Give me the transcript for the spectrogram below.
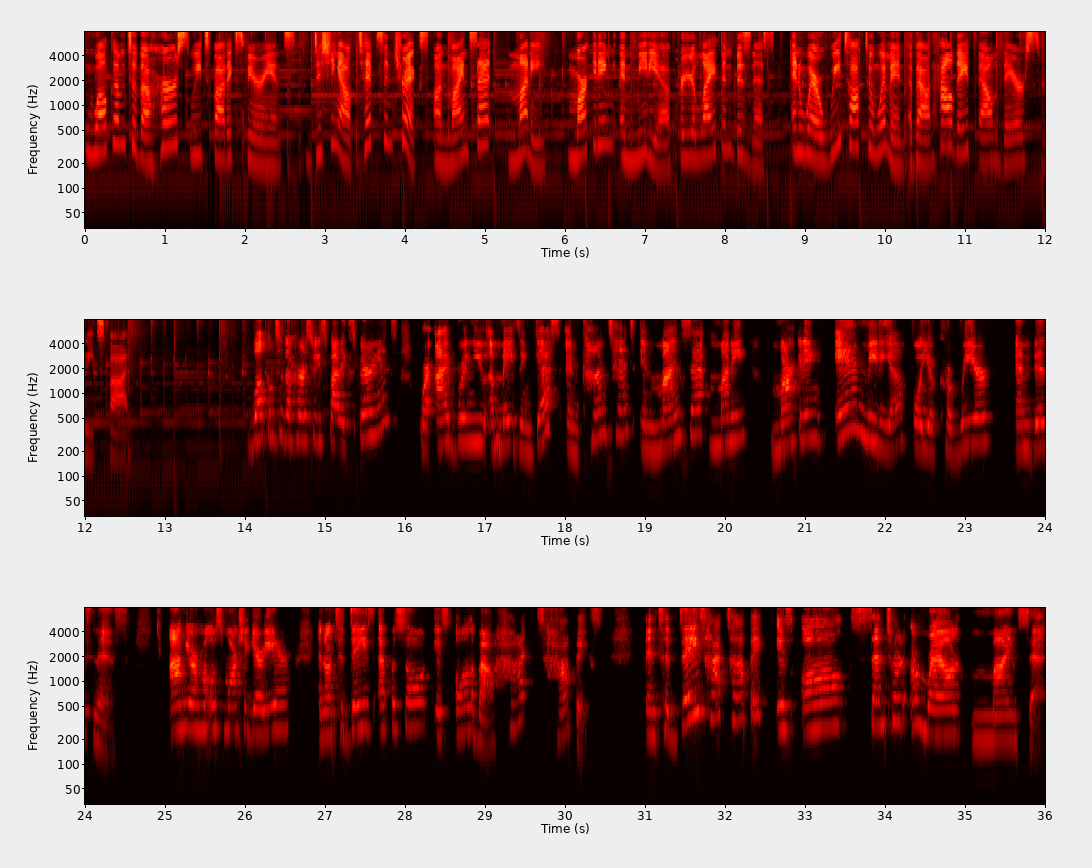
Welcome to the Her Suite Spot Experience, dishing out tips and tricks on mindset, money, marketing, and media for your life and business, and where we talk to women about how they found their sweet spot. Welcome to the Her Suite Spot Experience, where I bring you amazing guests and content in mindset, money, marketing, and media for your career and business. I'm your host, Marsha Guerrier, and on today's episode, it's all about hot topics. And today's hot topic is all centered around mindset.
